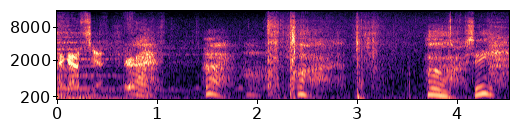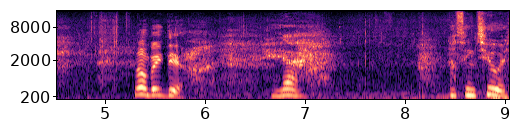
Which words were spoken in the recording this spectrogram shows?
I got you. See? No big deal. Yeah. Nothing to it.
